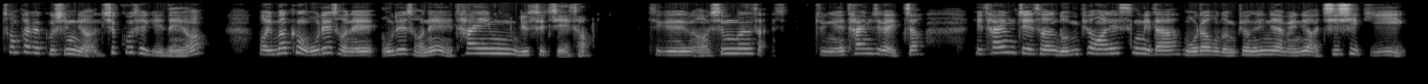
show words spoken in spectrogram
1890년 19세기네요. 어, 이만큼 오래전에 오래전에 타임 뉴스지에서 지금 어, 신문 중에 타임즈가 있죠. 이 타임즈에서는 논평을 했습니다. 뭐라고 논평했냐면요. 지식이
